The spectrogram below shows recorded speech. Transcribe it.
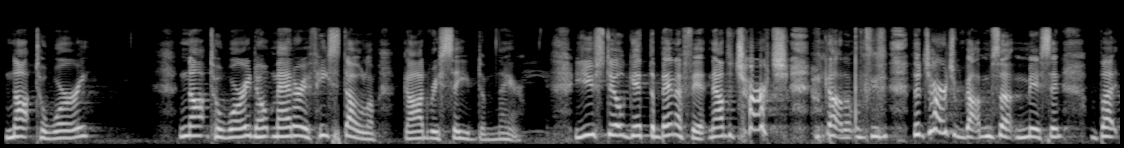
Not to worry. Not to worry, don't matter if he stole them. God received them there. You still get the benefit. Now the church got the church got something missing, but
